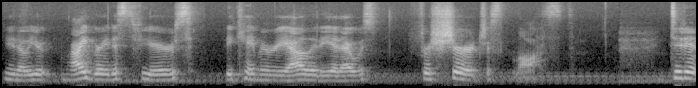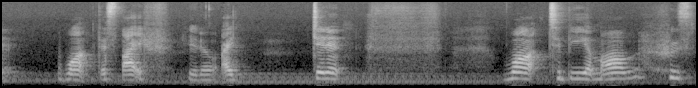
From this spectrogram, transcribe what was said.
you know, your my greatest fears became a reality and I was for sure just lost. Didn't want this life, you know. I didn't want to be a mom whose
